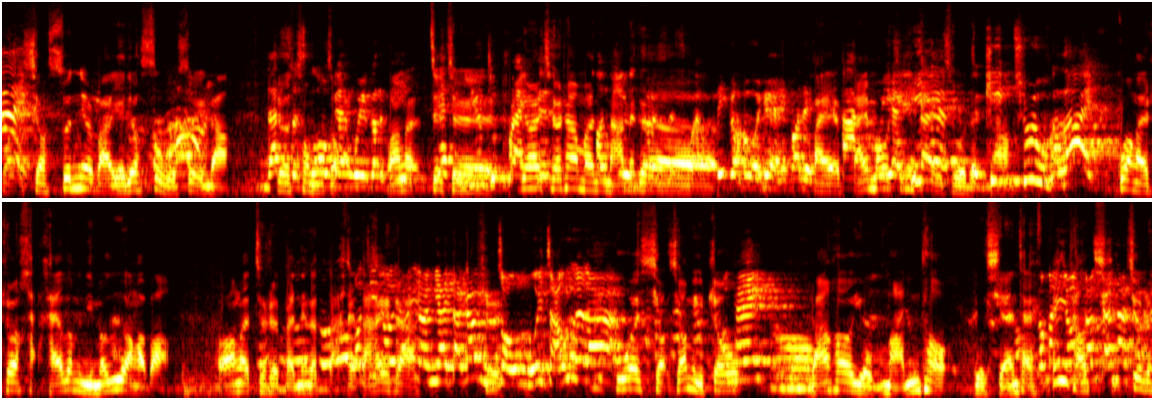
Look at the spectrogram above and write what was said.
小小孙女吧，也就四五岁，你知道。就送我们走 gonna，be 完了，这是婴儿车上面拿那 June 1st as well. 个白白毛巾盖住的过来说孩孩子们你们饿了吧？完了就是把那个打开打开一下。一锅小小米粥然后有馒头，有咸菜，非常清就是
